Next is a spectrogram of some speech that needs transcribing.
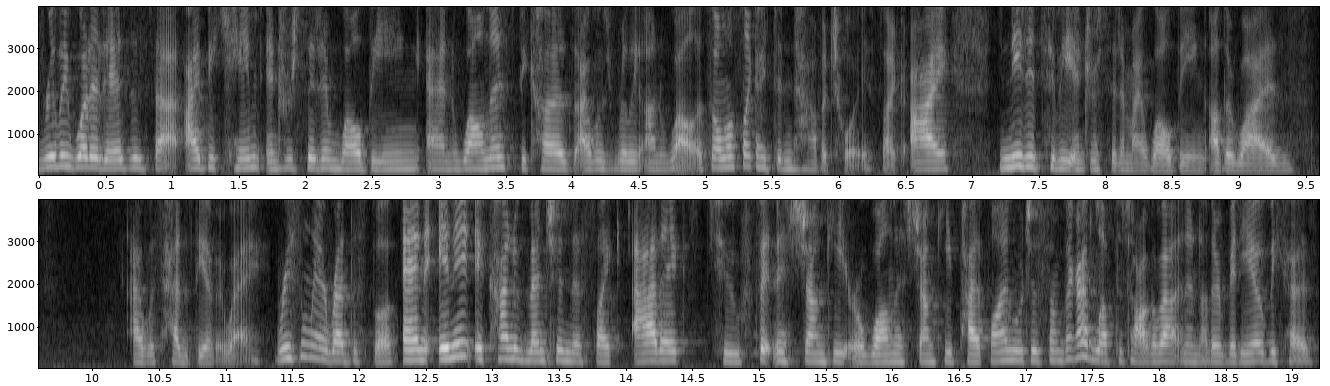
really what it is is that I became interested in well being and wellness because I was really unwell. It's almost like I didn't have a choice. Like I needed to be interested in my well being, otherwise, I was headed the other way. Recently I read this book and in it it kind of mentioned this like addict to fitness junkie or wellness junkie pipeline which is something I'd love to talk about in another video because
